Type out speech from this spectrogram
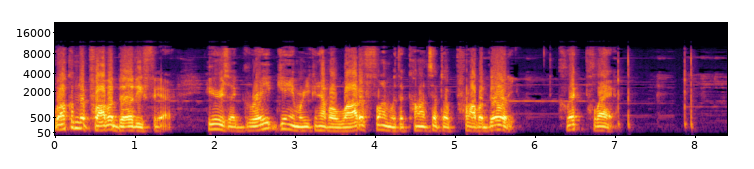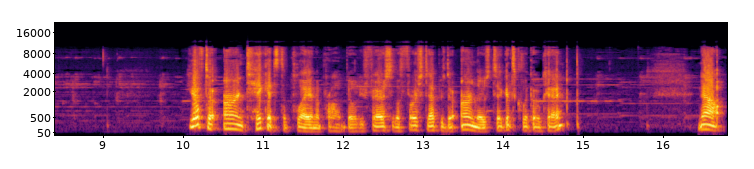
Welcome to Probability Fair. Here's a great game where you can have a lot of fun with the concept of probability. Click play. You have to earn tickets to play in the Probability Fair, so the first step is to earn those tickets. Click OK. Now,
